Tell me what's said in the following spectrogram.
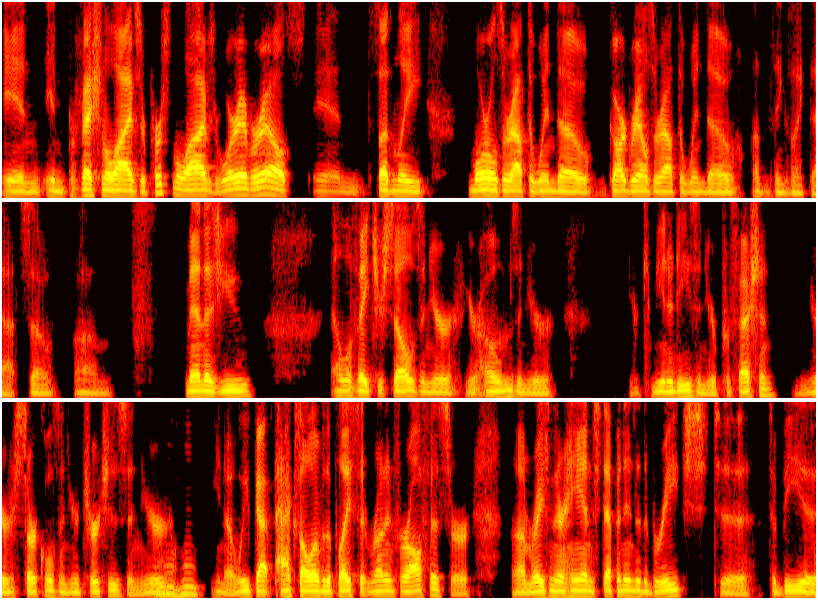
in in professional lives or personal lives or wherever else and suddenly morals are out the window guardrails are out the window other things like that. So um man as you elevate yourselves in your your homes and your your communities and your profession your circles and your churches and your mm-hmm. you know we've got PAX all over the place that running for office or um, raising their hand stepping into the breach to to be a,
